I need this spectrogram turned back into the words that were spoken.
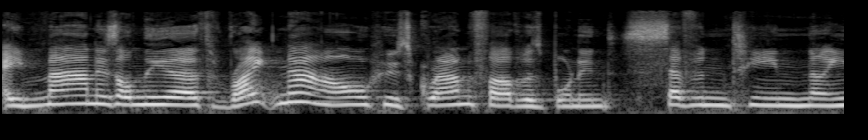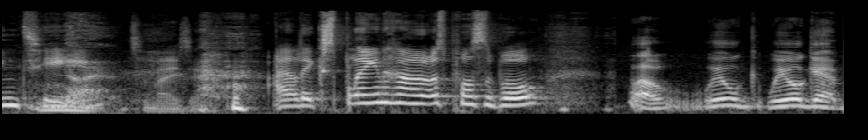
A man is on the earth right now whose grandfather was born in 1790. No, it's amazing. I'll explain how it was possible. Well, we all we all get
